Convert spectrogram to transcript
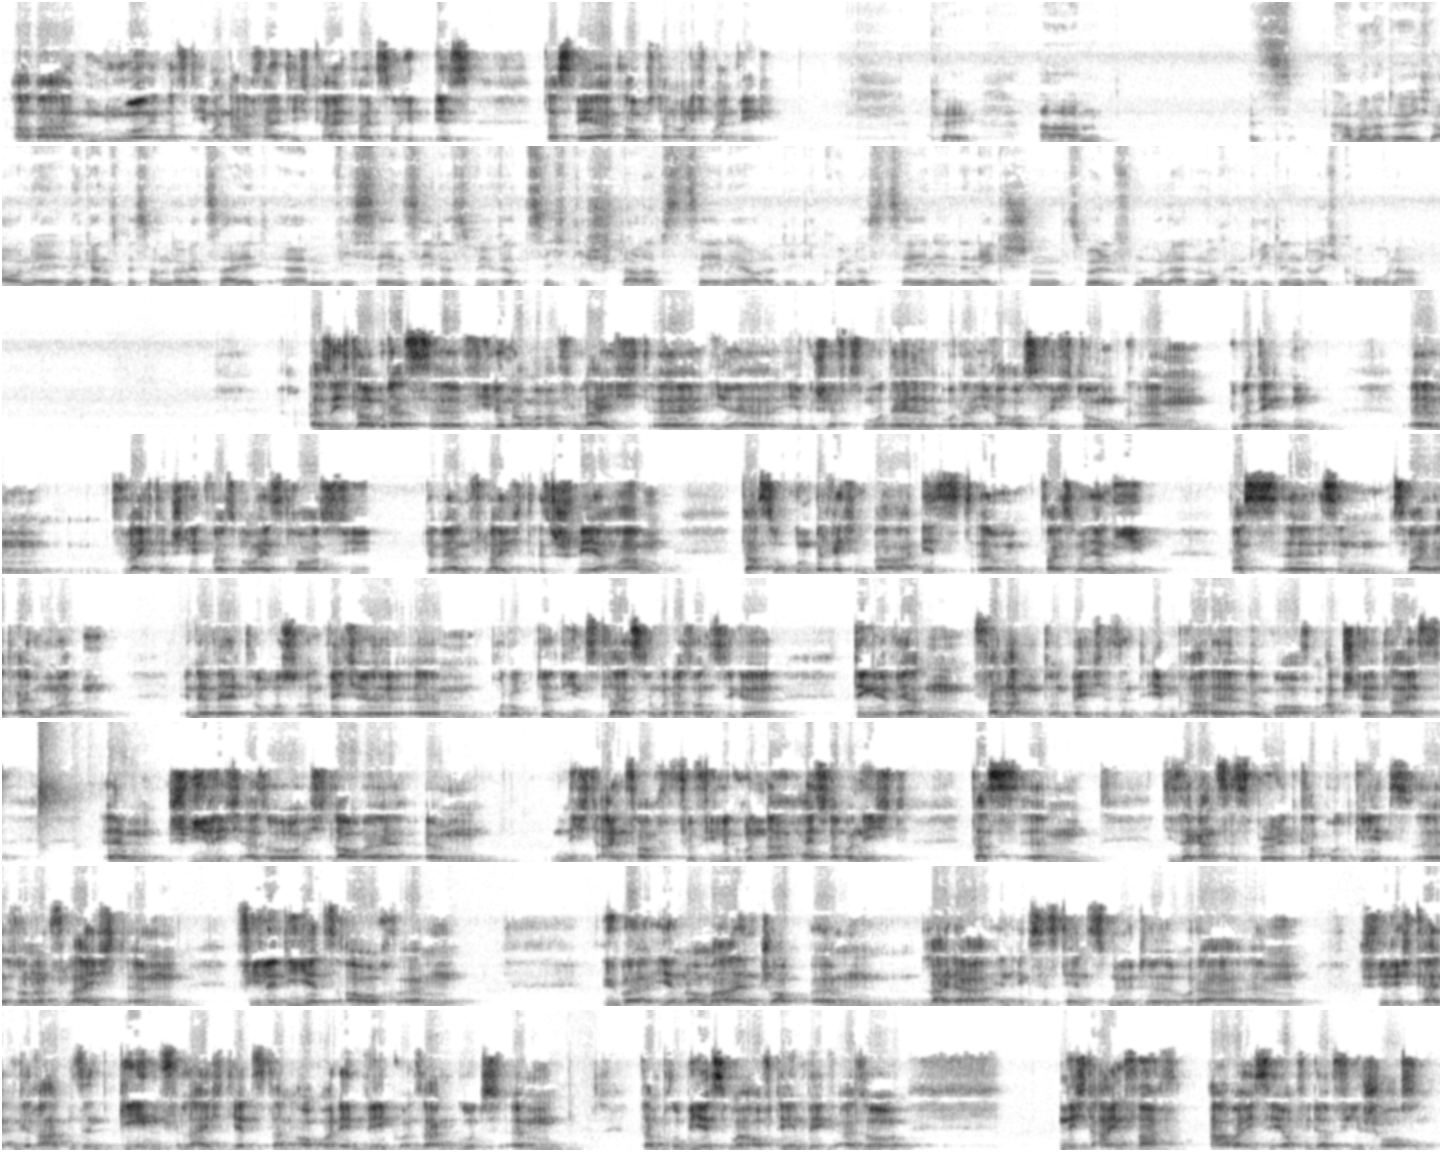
Aber nur in das Thema Nachhaltigkeit, weil es so hip ist, das wäre, glaube ich, dann auch nicht mein Weg. Okay. Ähm, jetzt haben wir natürlich auch eine, eine ganz besondere Zeit. Ähm, wie sehen Sie das? Wie wird sich die Startup-Szene oder die, die Gründerszene in den nächsten zwölf Monaten noch entwickeln durch Corona? Also ich glaube, dass äh, viele nochmal vielleicht äh, ihr, ihr Geschäftsmodell oder ihre Ausrichtung ähm, überdenken. Ähm, vielleicht entsteht was Neues draus. Viele werden vielleicht es schwer haben, das so unberechenbar ist, ähm, weiß man ja nie, was äh, ist in zwei oder drei Monaten in der Welt los und welche ähm, Produkte, Dienstleistungen oder sonstige Dinge werden verlangt und welche sind eben gerade irgendwo auf dem Abstellgleis. Ähm, schwierig. Also ich glaube, ähm, nicht einfach für viele Gründer, heißt aber nicht, dass ähm, dieser ganze Spirit kaputt geht, äh, sondern vielleicht ähm, viele, die jetzt auch ähm, über ihren normalen Job ähm, leider in Existenznöte oder ähm, Schwierigkeiten geraten sind, gehen vielleicht jetzt dann auch mal den Weg und sagen, gut, ähm, dann probiere ich es mal auf den Weg. Also nicht einfach, aber ich sehe auch wieder viel Chancen.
